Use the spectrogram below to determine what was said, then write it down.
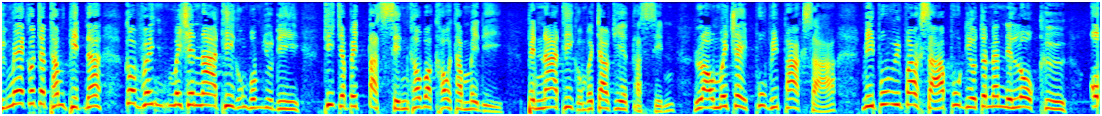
ถึงแม้เขาจะทำผิดนะ ก็ไม่ใช่หน้าที่ของผมอยู่ดี ที่จะไปตัดสินเขาว่าเขาทำไม่ดี เป็นหน้าที่ของพระเจ้าที่จะตัดสิน เราไม่ใช่ผู้พิพากษา มีผู้พิพากษาผู้เดียวเท่านั้นในโลกคือ อ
